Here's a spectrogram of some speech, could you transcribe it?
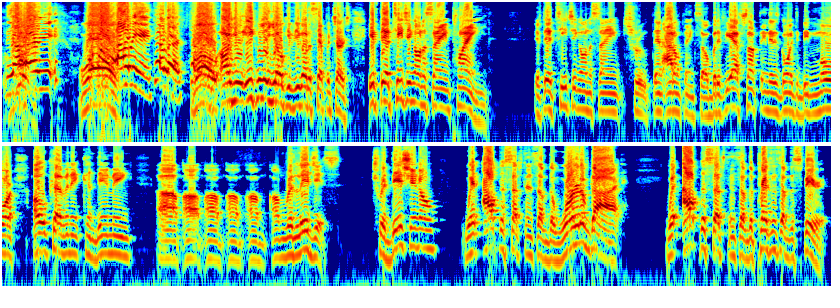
Do y'all heard it? Whoa. Call in. Tell us. Tell Whoa, us. are you equally yoked if you go to separate church? If they're teaching on the same plane, if they're teaching on the same truth, then I don't think so. But if you have something that is going to be more old covenant condemning, uh, um, um, um, um, um, religious, traditional, without the substance of the Word of God, without the substance of the presence of the Spirit,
